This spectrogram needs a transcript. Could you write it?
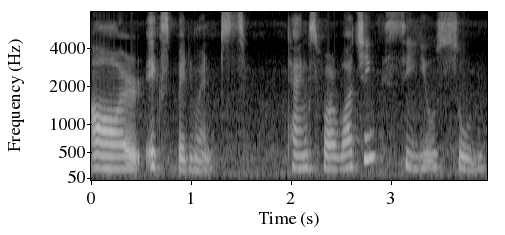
or experiments. Thanks for watching. See you soon.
